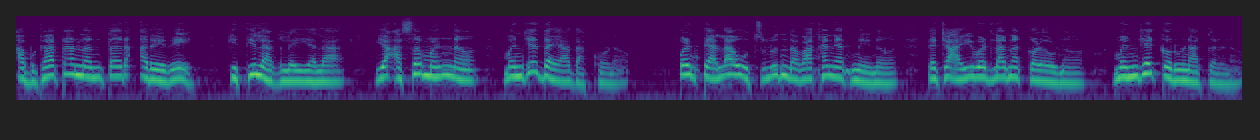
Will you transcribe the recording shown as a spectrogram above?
अपघातानंतर अरे रे किती लागले याला? या असं म्हणणं म्हणजे दया दाखवणं. पण त्याला उचलून दवाखान्यात नेणं त्याच्या आईवडिलांना कळवणं म्हणजे करुणा करणं.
